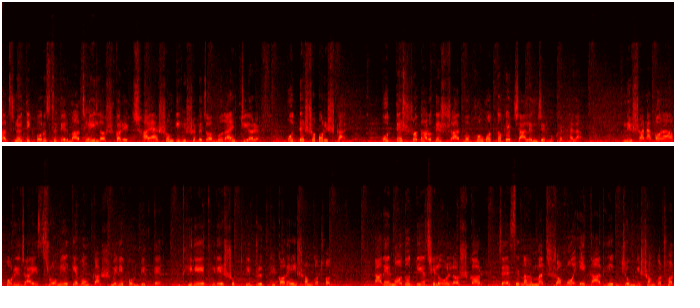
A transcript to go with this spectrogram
রাজনৈতিক পরিস্থিতির মাঝেই লস্করের ছায়া সঙ্গী হিসেবে জন্ম নেয় টিআরএফ উদ্দেশ্য পরিষ্কার। উদ্দেশ্য ভারতের সার্বভৌমত্বকে চ্যালেঞ্জের মুখে ফেলা। নিশানা করা পরিযায়ী শ্রমিক এবং কাশ্মীরি পণ্ডিতদের। ধীরে ধীরে শক্তি বৃদ্ধি করে এই সংগঠন। তাদের মদত দিয়েছিল লস্কর জৈসি মোহাম্মদ সহ একাধিক জঙ্গি সংগঠন।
